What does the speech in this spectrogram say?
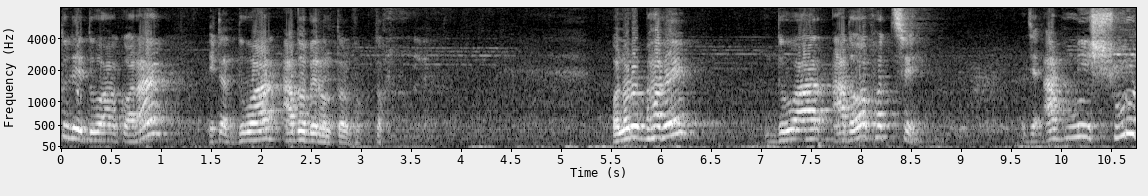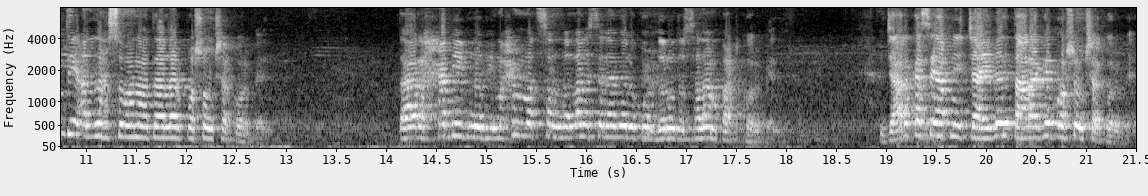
তুলে দোয়া করা এটা দোয়ার আদবের অন্তর্ভুক্ত। অনুরূপভাবে দোয়ার আদব হচ্ছে যে আপনি শুরুতে আল্লাহ ওয়া প্রশংসা করবেন। তার হাবিব নবী মোহাম্মদ সাল্লামের উপর দরুদ সালাম পাঠ করবেন। যার কাছে আপনি চাইবেন তার আগে প্রশংসা করবেন।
